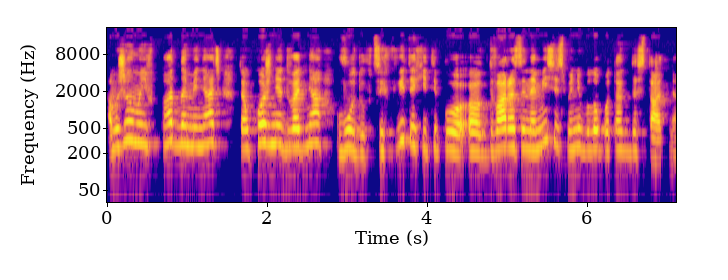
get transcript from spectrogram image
А можливо, мені впадло міняти там кожні два дня воду в цих квітах, і типу е, два рази на місяць мені було б отак достатньо.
